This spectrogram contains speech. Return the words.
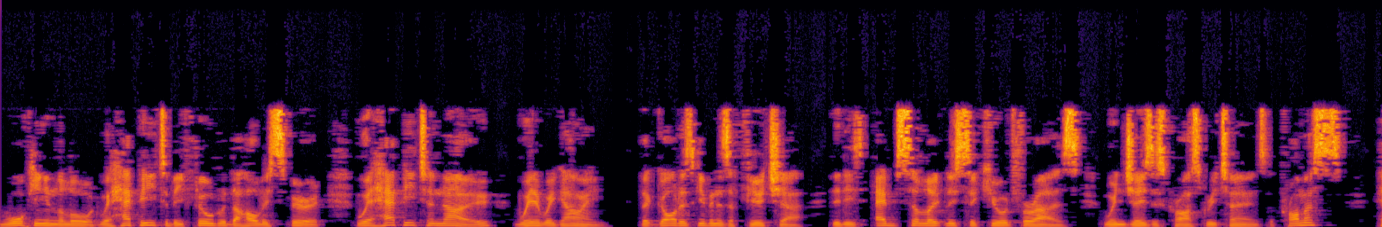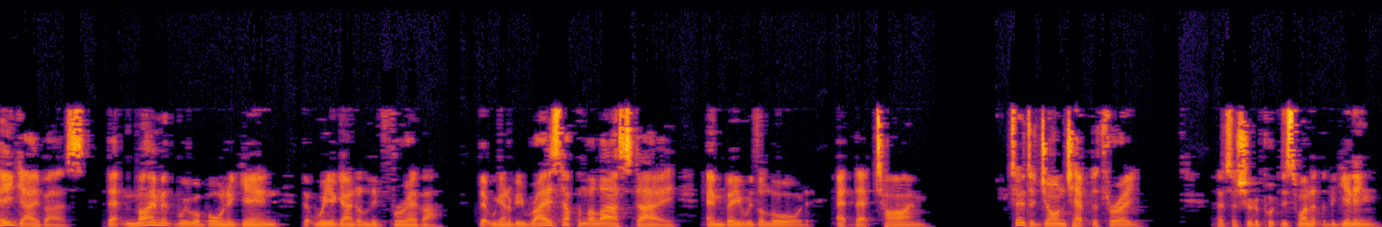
walking in the Lord. We're happy to be filled with the Holy Spirit. We're happy to know where we're going. That God has given us a future that is absolutely secured for us when Jesus Christ returns. The promise He gave us that moment we were born again that we are going to live forever, that we're going to be raised up on the last day and be with the Lord at that time. Turn to John chapter 3. Perhaps I should have put this one at the beginning.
